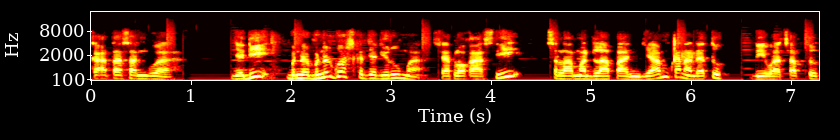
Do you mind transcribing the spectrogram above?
ke atasan gua. Jadi bener-bener gua harus kerja di rumah, share lokasi selama 8 jam kan ada tuh di WhatsApp tuh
